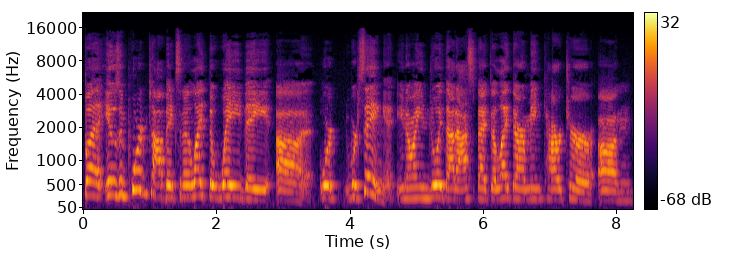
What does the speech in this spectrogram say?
But it was important topics, and I liked the way they uh, were, were saying it. You know, I enjoyed that aspect. I liked that our main character... Um,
